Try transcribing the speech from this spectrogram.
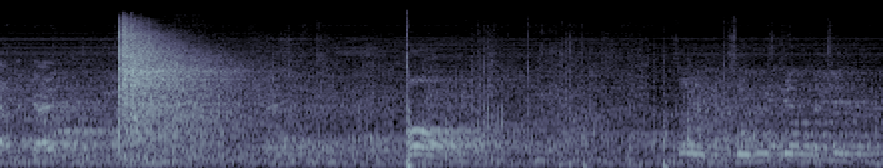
So, so who's getting the ten minute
